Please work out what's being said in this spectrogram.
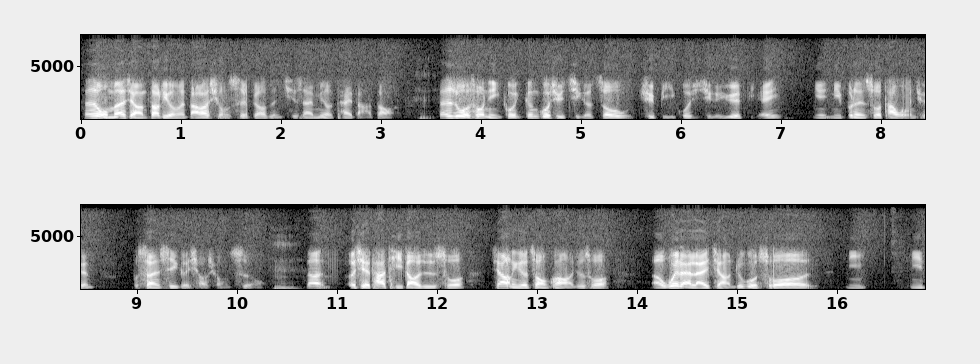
但是我们要讲到底有没有达到熊市的标准，其实还没有太达到。但是如果说你过跟过去几个周去比，过去几个月比，哎，你你不能说它完全不算是一个小熊市哦。嗯。那而且他提到就是说这样的一个状况啊，就是说呃未来来讲，如果说你你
